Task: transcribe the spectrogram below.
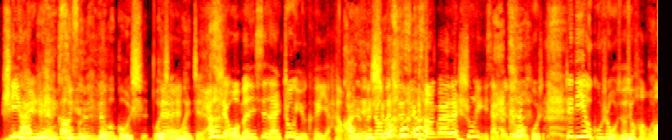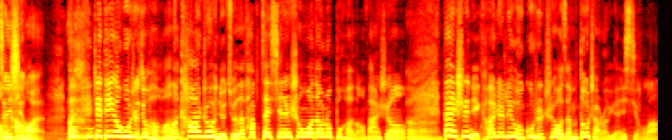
是因为人告诉你六个故事，为什么会这样？是我们现在终于可以还有二十分钟的时间，赶快来梳理一下这六个故事。这第一个故事我觉得就很荒唐，最喜欢。这第一个故事就很荒唐，看完之后你就觉得它在现实生活当中不可能发生。嗯，但是你看完这六个故事之后，咱们都找着原型了。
